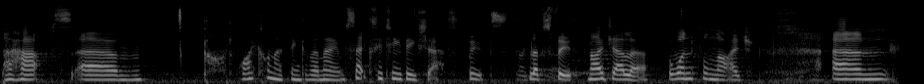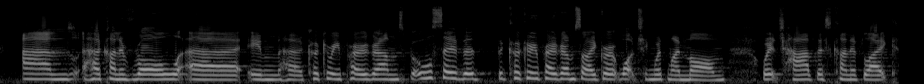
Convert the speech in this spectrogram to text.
perhaps, um, God, why can't I think of her name? Sexy TV chef, boobs, loves food, Nigella, the wonderful Nige. Um, and her kind of role uh, in her cookery programs, but also the, the cookery programs that I grew up watching with my mom, which had this kind of like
